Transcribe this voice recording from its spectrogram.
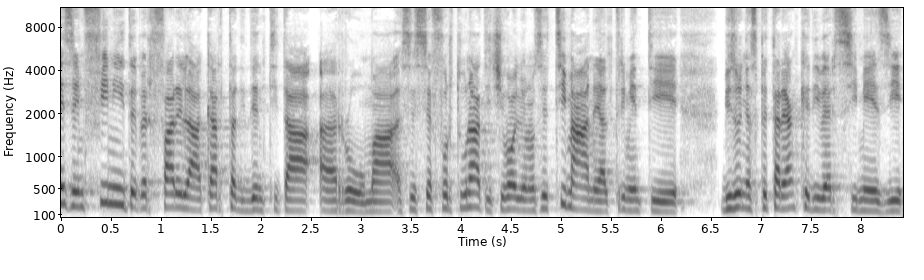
Attese infinite per fare la carta d'identità a Roma. Se si è fortunati ci vogliono settimane, altrimenti bisogna aspettare anche diversi mesi.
